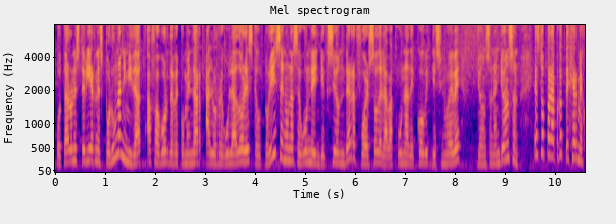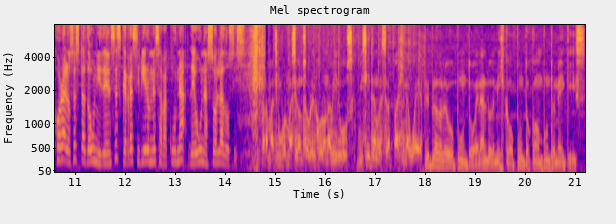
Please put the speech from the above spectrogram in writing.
votaron este viernes por unanimidad a favor de recomendar a los reguladores que autoricen una segunda inyección de refuerzo de la vacuna de COVID-19 Johnson Johnson. Esto para proteger mejor a los estadounidenses que recibieron esa vacuna de una sola dosis. Para más información sobre el coronavirus, visita nuestra página web www.heraldodemexico.com.mx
